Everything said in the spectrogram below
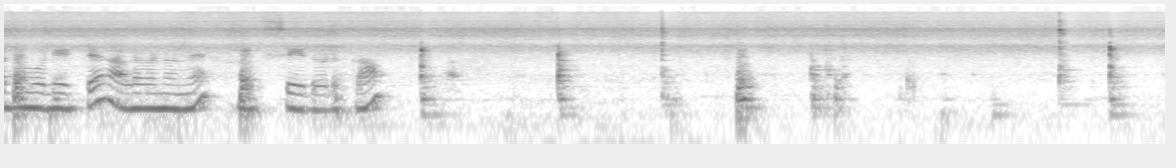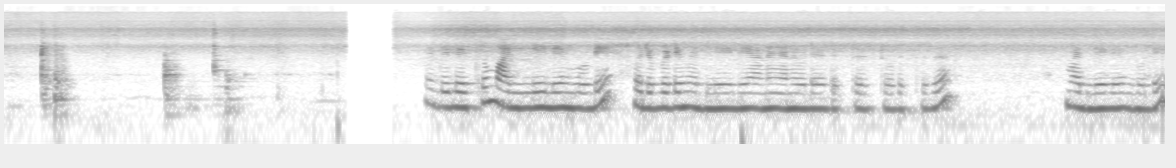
അതും കൂടി ഇട്ട് നല്ലവണ്ണം ഒന്ന് മിക്സ് ചെയ്ത് കൊടുക്കാം. ഇതിലേക്ക് മല്ലിയിലയും കൂടി ഒരു പിടി മല്ലിയിലയാണ് ഞാനിവിടെ എടുത്ത് ഇട്ട് കൊടുത്തത്. മല്ലിയിലയും കൂടി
